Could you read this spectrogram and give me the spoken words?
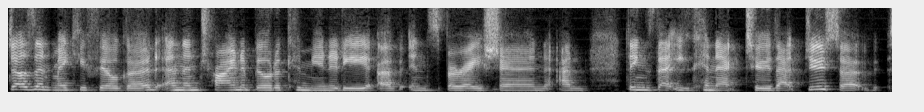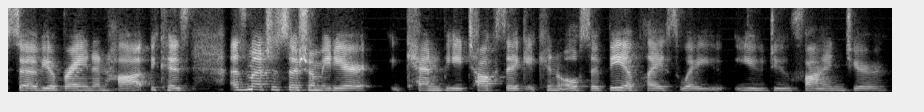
doesn't make you feel good, and then trying to build a community of inspiration and things that you connect to that do serve serve your brain and heart. Because as much as social media can be toxic, it can also be a place where you, you do find your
